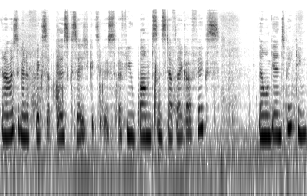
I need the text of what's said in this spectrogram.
And I'm also going to fix up this because as you can see there's a few bumps and stuff that I got to fix. Then we'll get into painting.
